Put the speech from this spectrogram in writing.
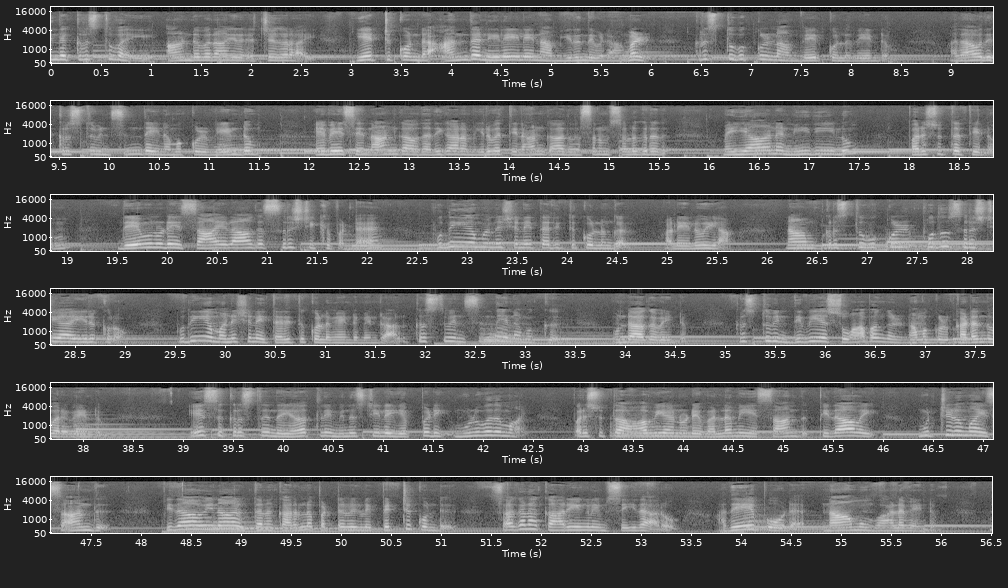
இந்த கிறிஸ்துவை ஆண்டவராய் இரட்சகராய் ஏற்றுக்கொண்ட அந்த நிலையிலே நாம் இருந்து விடாமல் கிறிஸ்துவுக்குள் நாம் வேர்கொள்ள வேண்டும். அதாவது கிறிஸ்துவின் சிந்தை நமக்குள் வேண்டும். எபேசே நான்காவது அதிகாரம் இருபத்தி நான்காவது வசனம் சொல்லுகிறது மெய்யான நீதியிலும் பரிசுத்தத்திலும் தேவனுடைய சாயலாக சிருஷ்டிக்கப்பட்ட புதிய மனுஷனை தரித்து கொள்ளுங்கள். அலையலூயா நாம் கிறிஸ்துவுக்குள் புது சிருஷ்டியாய் இருக்கிறோம். புதிய மனுஷனை தரித்து கொள்ள வேண்டும் என்றால் கிறிஸ்துவின் சிந்தை நமக்கு உண்டாக வேண்டும். கிறிஸ்துவின் திவ்ய சுவாபங்கள் நமக்குள் கடந்து வர வேண்டும். இயேசு கிறிஸ்து இந்த ஏர்த்லி மினிஸ்ட்ரியில எப்படி முழுவதுமாய் பரிசுத்த ஆவியானுடைய வல்லமையை சார்ந்து பிதாவை முற்றிலுமாய் சார்ந்து பிதாவினால் தனக்கு அருளப்பட்டவைகளை பெற்றுக்கொண்டு சகல காரியங்களையும் செய்தாரோ அதே போல நாமும் வாழ வேண்டும்.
